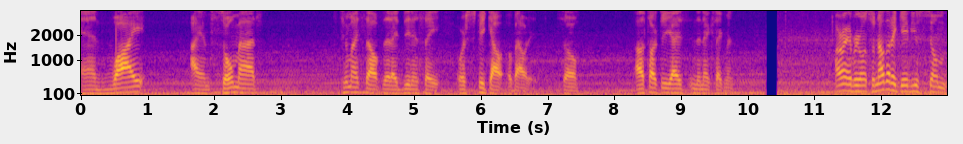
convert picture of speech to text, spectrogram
and why I am so mad to myself that I didn't say or speak out about it. So I'll talk to you guys in the next segment. All right, everyone. So now that I gave you some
